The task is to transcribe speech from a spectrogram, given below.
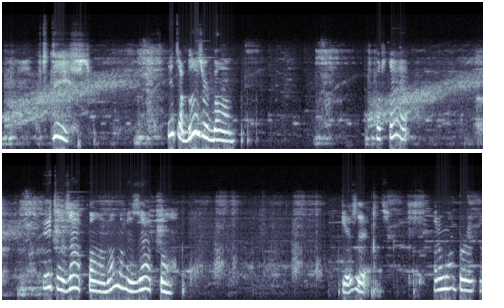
What's this? It's a blizzard bomb. What's that? It's a zap bomb. I want a zap bomb. Guess it. I don't want burn a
